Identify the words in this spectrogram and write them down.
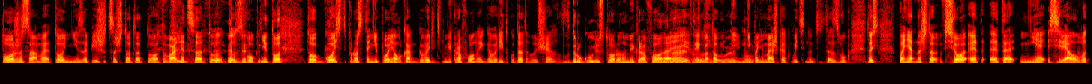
то же самое, то не запишется что-то, то отвалится, то, то звук не тот, то гость просто не понял, как говорить в микрофон и говорит куда-то вообще в другую сторону микрофона, да, и ты потом не, не ну... понимаешь, как вытянуть этот звук. То есть понятно, что все это, это не сериал вот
